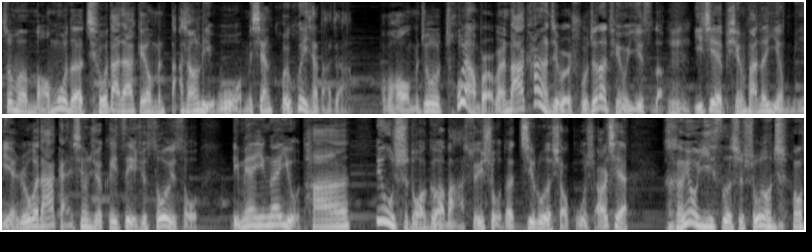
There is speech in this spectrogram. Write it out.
这么盲目的求大家给我们打赏礼物，我们先回馈一下大家，好不好？我们就抽两本吧，让大家看看这本书，真的挺有意思的。嗯，一介平凡的影迷，如果大家感兴趣，可以自己去搜一搜，里面应该有他六十多个吧随手的记录的小故事，而且。很有意思的是，手冢治虫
